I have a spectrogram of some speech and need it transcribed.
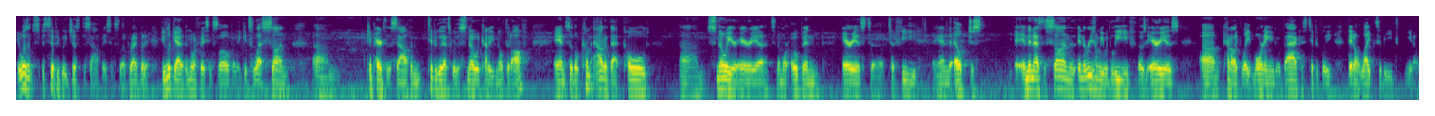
it wasn't specifically just the south facing slope, right? But if you look at it, the north facing slope, and it gets less sun um, compared to the south, and typically that's where the snow would kind of be melted off, and so they'll come out of that cold, um, snowier area to the more open areas to to feed, and the elk just, and then as the sun, and the reason we would leave those areas um, kind of like late morning and go back is typically they don't like to be you know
